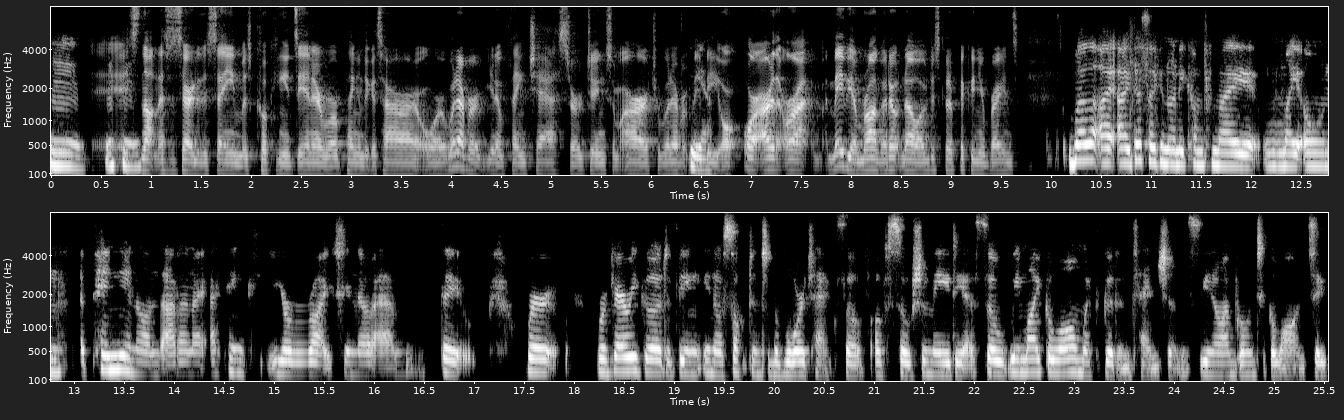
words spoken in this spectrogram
Mm, mm-hmm. It's not necessarily the same as cooking a dinner or playing the guitar or whatever, you know, playing chess or doing some art or whatever it may yeah. be. Or, or, are, or maybe I'm wrong. I don't know. I'm just going to pick in your brains. Well, I, I, guess I can only come from my my own opinion on that, and I, I think you're right. You know, um, they we're we're very good at being, you know, sucked into the vortex of of social media. So we might go on with good intentions. You know, I'm going to go on to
